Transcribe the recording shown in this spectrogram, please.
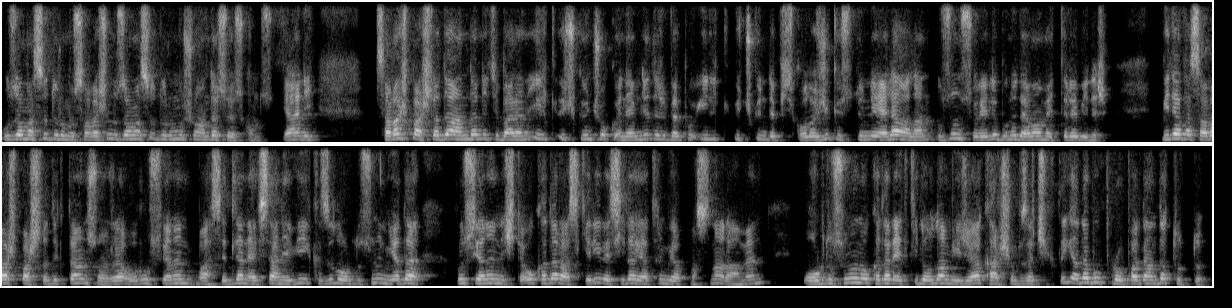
uzaması durumu, savaşın uzaması durumu şu anda söz konusu. Yani Savaş başladığı andan itibaren ilk üç gün çok önemlidir ve bu ilk üç günde psikolojik üstünlüğü ele alan uzun süreli bunu devam ettirebilir. Bir defa savaş başladıktan sonra o Rusya'nın bahsedilen efsanevi Kızıl Ordusu'nun ya da Rusya'nın işte o kadar askeri ve silah yatırım yapmasına rağmen ordusunun o kadar etkili olamayacağı karşımıza çıktı ya da bu propaganda tuttu.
